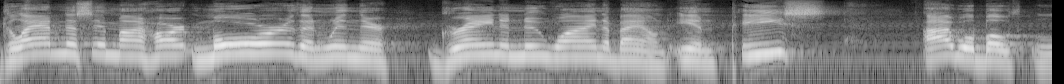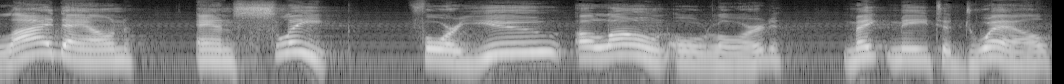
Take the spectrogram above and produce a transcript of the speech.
gladness in my heart more than when their grain and new wine abound. In peace I will both lie down and sleep, for you alone, O Lord, make me to dwell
